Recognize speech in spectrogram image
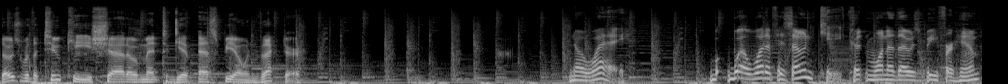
Those were the two keys Shadow meant to give Espio and Vector. No way. W well, what if his own key? Couldn't one of those be for him?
